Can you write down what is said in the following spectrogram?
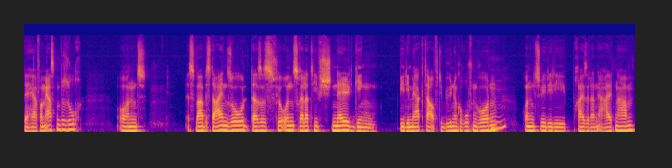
der Herr vom ersten Besuch. Und es war bis dahin so, dass es für uns relativ schnell ging, wie die Märkte auf die Bühne gerufen wurden und wie die die Preise dann erhalten haben.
